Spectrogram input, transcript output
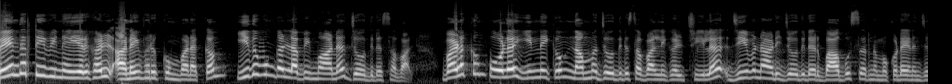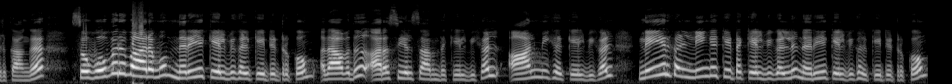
வேந்தர் டிவி நேயர்கள் அனைவருக்கும் வணக்கம். இது உங்கள் அபிமான ஜோதிட சவால். வழக்கம் போல இன்னைக்கும் நம்ம ஜோதிட சவால் நிகழ்ச்சியில ஜீவனாடி ஜோதிடர் பாபு சார் நம்ம கூட இணைஞ்சிருக்காங்க. ஸோ ஒவ்வொரு வாரமும் நிறைய கேள்விகள் கேட்டுட்டு இருக்கோம் அதாவது அரசியல் சார்ந்த கேள்விகள் ஆன்மீக கேள்விகள் நேயர்கள் நீங்க கேட்ட கேள்விகள்னு நிறைய கேள்விகள் கேட்டுட்டு இருக்கோம்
